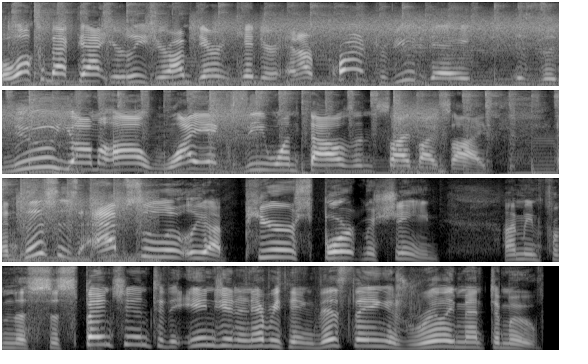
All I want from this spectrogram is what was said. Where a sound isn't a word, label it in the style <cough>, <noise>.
Well, welcome back to At Your Leisure. I'm Darren Kinder, and our product review today is the new Yamaha YXZ1000 side-by-side. And this is absolutely a pure sport machine. I mean, from the suspension to the engine and everything, this thing is really meant to move.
